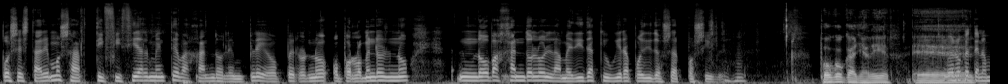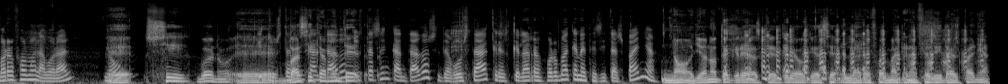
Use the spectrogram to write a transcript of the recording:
pues estaremos artificialmente bajando el empleo, pero no, o por lo menos no, no bajándolo en la medida que hubiera podido ser posible. Poco que añadir. Eh, bueno, que tenemos reforma laboral. ¿no? Eh, sí, bueno, ¿Y tú eh, estás básicamente... encantado? ¿Tú estás encantado? Si te gusta, ¿crees que es la reforma que necesita España? No, yo no te creas que creo que es la reforma que necesita España,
